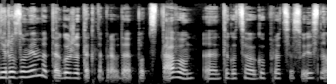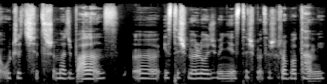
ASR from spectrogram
Nie rozumiemy tego, że tak naprawdę podstawą e, tego całego procesu jest nauczyć się trzymać balans. E, jesteśmy ludźmi, nie jesteśmy też robotami,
